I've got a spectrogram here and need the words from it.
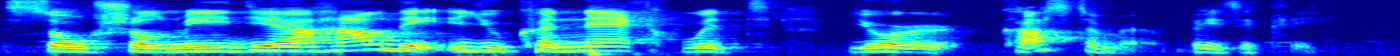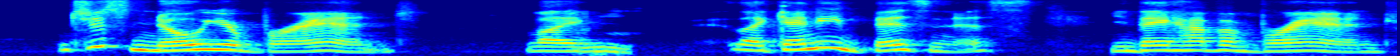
social media? How do you connect with your customer basically? Just know your brand. Like mm. like any business they have a brand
